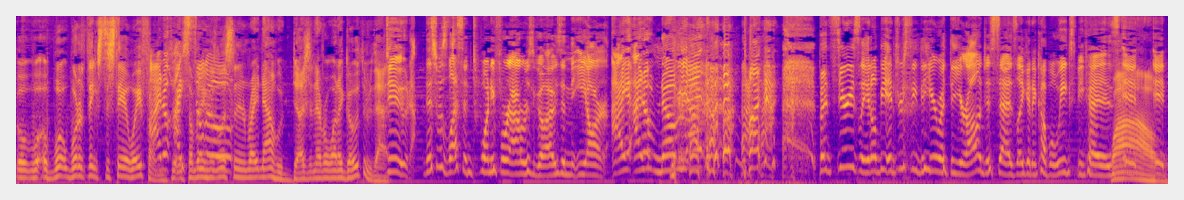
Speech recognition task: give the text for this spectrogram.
what, what are things to stay away from? I don't- I Somebody who's listening right now who doesn't ever want to go through that. dude, this was less than 24 hours ago. I was in the ER. I I don't know yet, but but seriously, it'll be interesting to hear what the urologist says like in a couple weeks because Wow. it, it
